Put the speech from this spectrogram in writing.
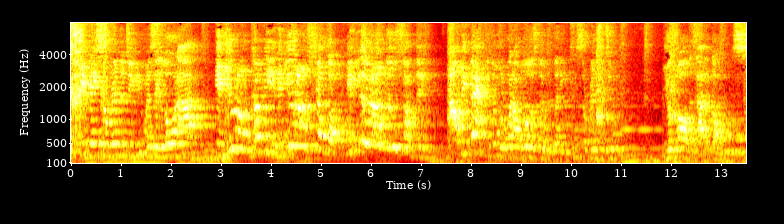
If they surrender to you and say, Lord, I, if you don't come in, if you don't show up, if you don't do something, I'll be back to doing what I was doing. But if you surrender to you, your call is out of darkness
